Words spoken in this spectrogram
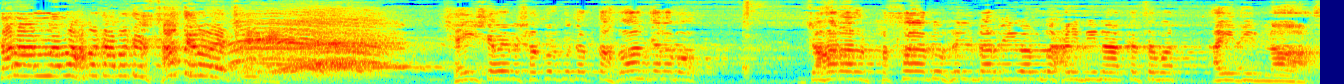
তারা আল্লাহ রহমত আমাদের সাথে রয়েছে। সেই হিসেবে আমি সকল কোথাও আহ্বান জানাব। জহরাল ফাসাদু ফিল বাররি ওয়াল বাহরি বিমা কাসাবাত আইদিন নাস।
